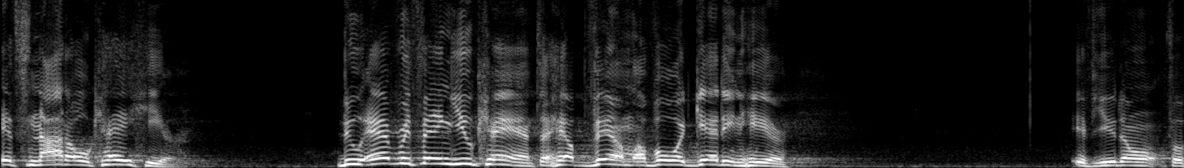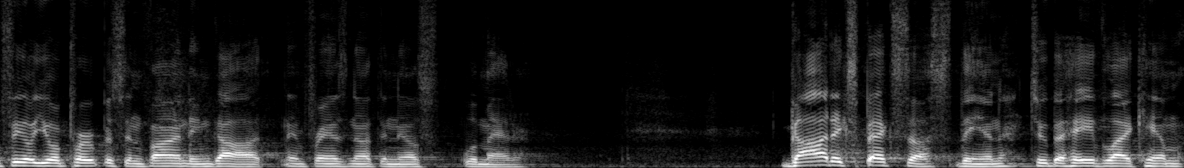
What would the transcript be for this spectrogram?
It's not okay here. Do everything you can to help them avoid getting here. If you don't fulfill your purpose in finding God, then, friends, nothing else will matter. God expects us then to behave like Him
